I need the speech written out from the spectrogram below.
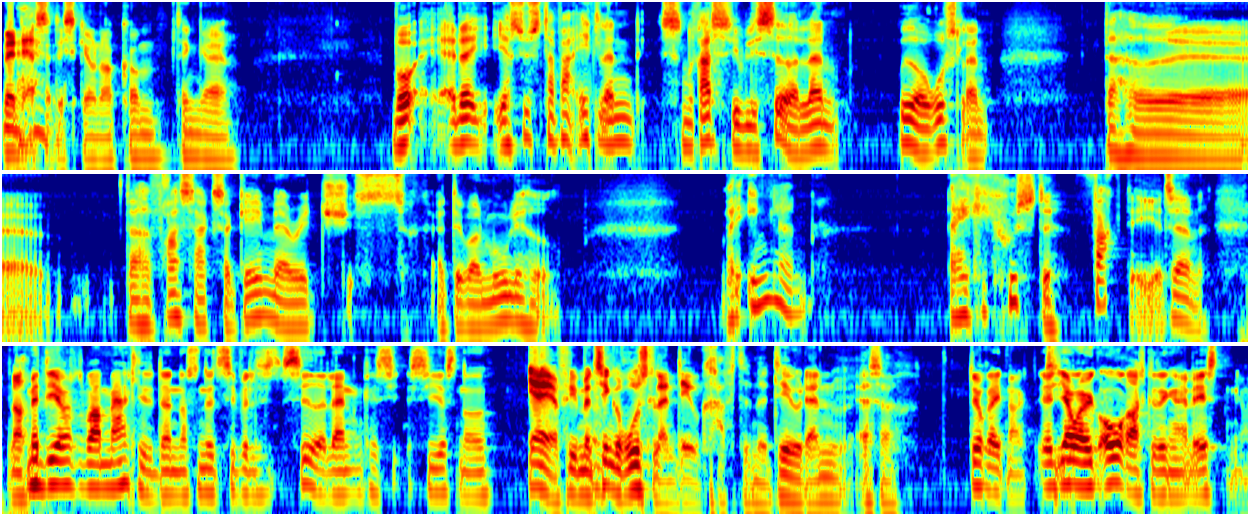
Men altså, det skal jo nok komme, tænker jeg. Hvor, er der, jeg synes, der var et eller andet sådan ret civiliseret land, ud over Rusland, der havde, øh, der havde frasagt sig gay marriages, at det var en mulighed. Var det England? Nej, jeg kan ikke huske det. Fuck, det er irriterende. Nå, Men, det er også bare mærkeligt, at når sådan et civiliseret land kan si- sige sådan noget. ja, ja, fordi man tænker, Rusland, det er jo kraftet med, det er jo et andet, altså. Det er jo rigtigt nok. Jeg, jeg var jo ikke overrasket, dengang jeg læste den jo.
